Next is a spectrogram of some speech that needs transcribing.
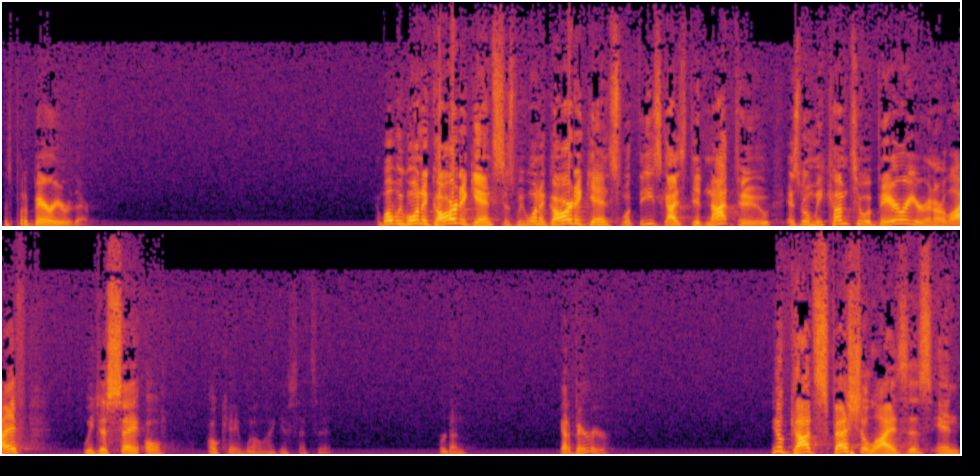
Let's put a barrier there. And what we want to guard against is we want to guard against what these guys did not do is when we come to a barrier in our life, we just say, oh, okay, well, I guess that's it. We're done. Got a barrier. You know, God specializes in,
